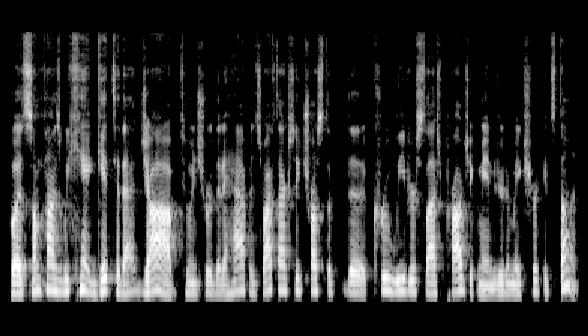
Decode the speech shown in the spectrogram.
But sometimes we can't get to that job to ensure that it happens. So I have to actually trust the, the crew leader slash project manager to make sure it gets done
